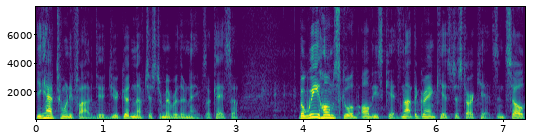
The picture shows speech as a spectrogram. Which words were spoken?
You have 25, dude. You're good enough just remember their names. Okay, so. But we homeschooled all these kids, not the grandkids, just our kids. And so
